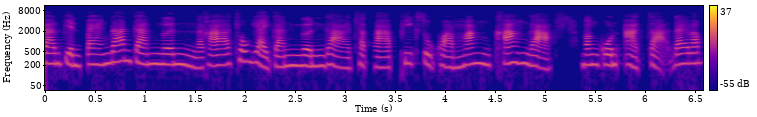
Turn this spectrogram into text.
การเปลี่ยนแปลงด้านการเงินนะคะ โชคใหญ่การเงินค่ะชะตาพลิกสู่ความมั่งคั่งค่ะ บางคนอาจจะได้รับ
